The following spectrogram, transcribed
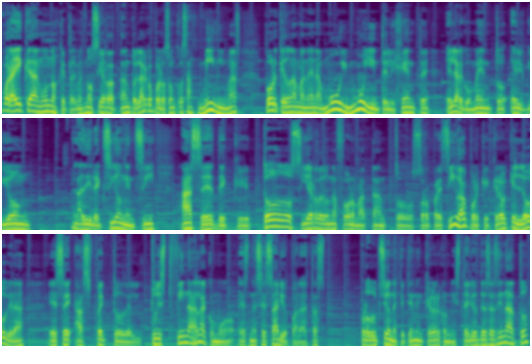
por ahí quedan unos que tal vez no cierra tanto el arco, pero son cosas mínimas, porque de una manera muy, muy inteligente, el argumento, el guion, la dirección en sí, hace de que todo cierre de una forma tanto sorpresiva, porque creo que logra ese aspecto del twist final, como es necesario para estas producciones que tienen que ver con misterios de asesinato,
